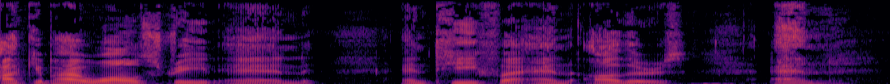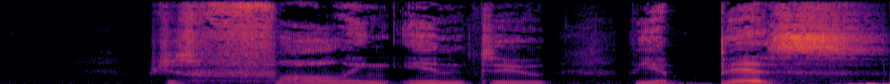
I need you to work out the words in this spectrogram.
Occupy Wall Street and Antifa and others, and just falling into the abyss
